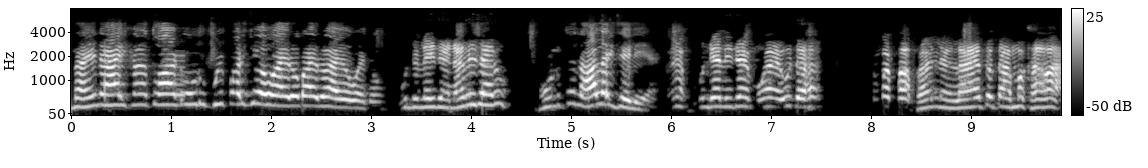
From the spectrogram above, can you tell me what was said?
નહીં ને કા તો આ રોડ ઉપર પડજો વાયરો બાયરો આવ્યો હોય તો. ફૂડ લઈ જાય ના લઈ જારું હું તો ના લઈ જઈ લે. ફૂંડે લઈ જાય મોય એવું દહ તમે ફાફડા લઈ લાયા તો તામાં ખાવા.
